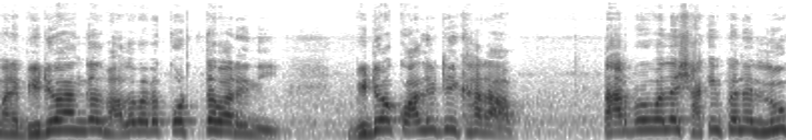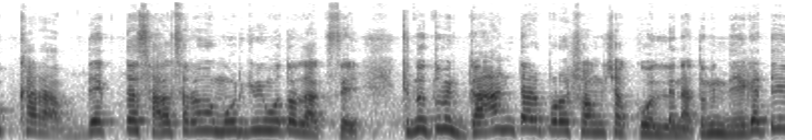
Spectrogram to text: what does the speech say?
মানে ভিডিও অ্যাঙ্গেল ভালোভাবে করতে পারেনি। ভিডিও কোয়ালিটি খারাপ। তারপর বলে শাকিব খানের লুক খারাপ। দেখতে সাল সালানো মুরগির মতো লাগছে। কিন্তু তুমি গানটার প্রশংসা করলে না। তুমি নেগেটিভ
